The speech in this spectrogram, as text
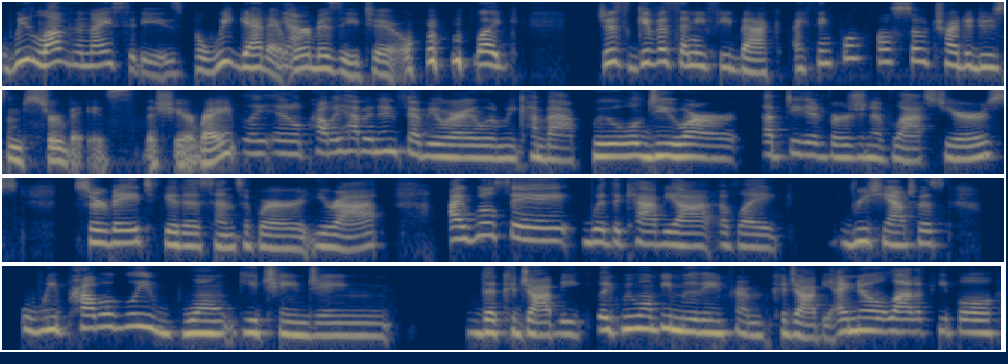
we love the niceties, but we get it. Yeah. We're busy too. like, just give us any feedback. I think we'll also try to do some surveys this year, right? It'll probably happen in February when we come back. We will do our updated version of last year's survey to get a sense of where you're at. I will say with the caveat of like reaching out to us, we probably won't be changing the Kajabi. Like we won't be moving from Kajabi. I know a lot of people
